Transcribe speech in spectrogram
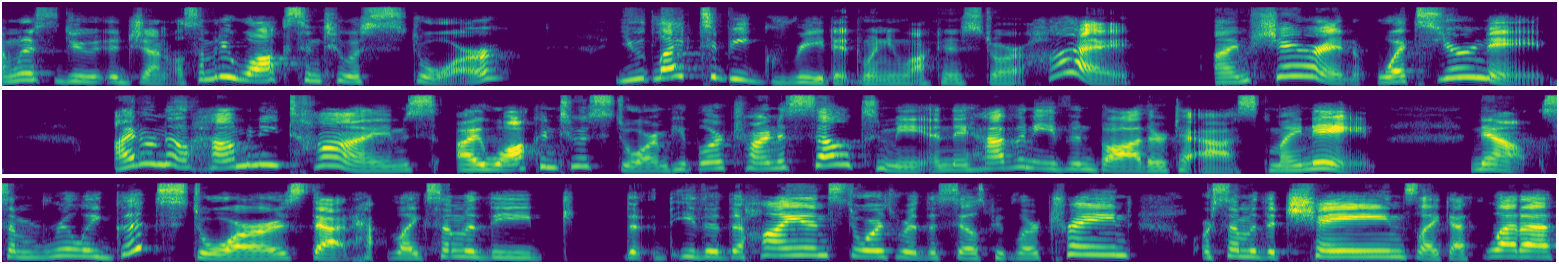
I'm going to do a general, somebody walks into a store, you'd like to be greeted when you walk in a store. Hi, I'm Sharon. What's your name? I don't know how many times I walk into a store and people are trying to sell to me and they haven't even bothered to ask my name. Now, some really good stores that like some of the, the either the high end stores where the salespeople are trained or some of the chains like Athleta,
